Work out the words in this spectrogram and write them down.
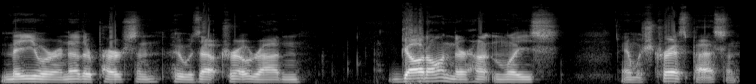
me or another person who was out trail riding got on their hunting lease and was trespassing.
